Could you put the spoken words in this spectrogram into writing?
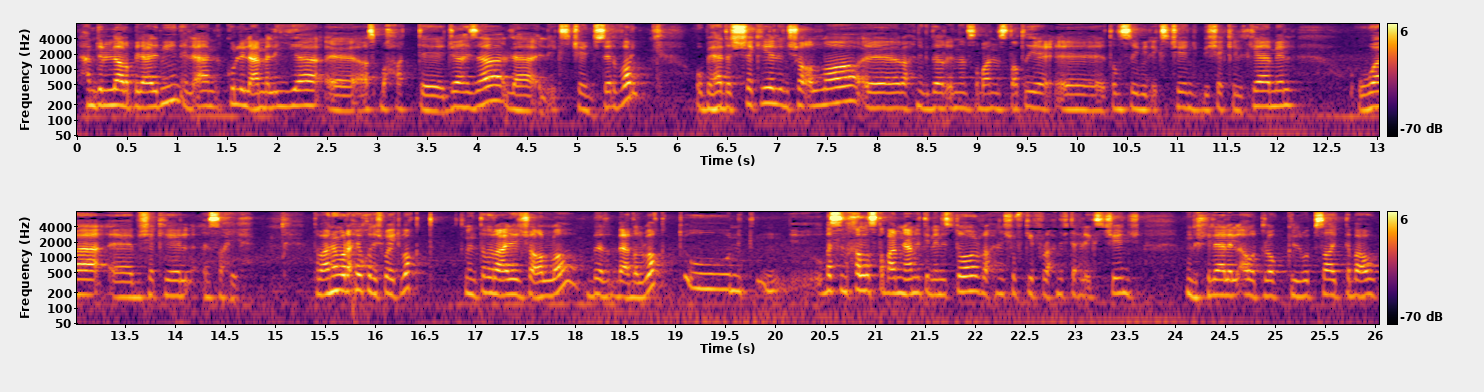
الحمد لله رب العالمين. الآن كل العملية آه، أصبحت جاهزة لل Exchange Server وبهذا الشكل إن شاء الله آه، راح نقدر إن طبعا نستطيع تنصيب ال Exchange بشكل كامل وبشكل صحيح. طبعا هو راح يأخذ شوية وقت. ننتظر عليه إن شاء الله بعض الوقت. وبس نخلص طبعا من عملية ال install راح نشوف كيف راح نفتح ال Exchange من خلال ال Outlook ال website تبعه.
